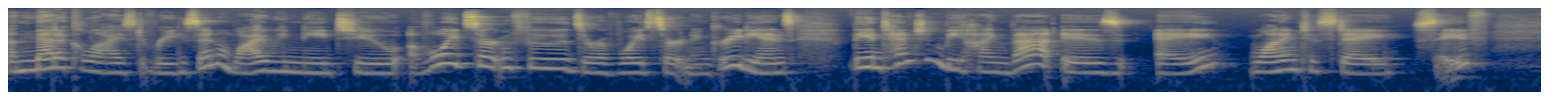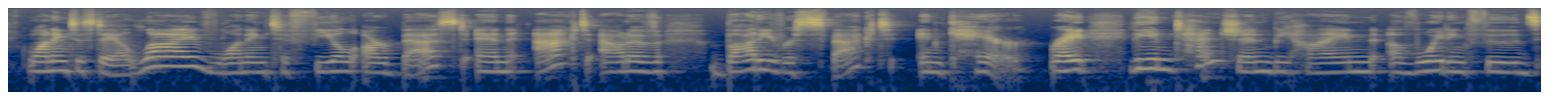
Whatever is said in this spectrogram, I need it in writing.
a medicalized reason why we need to avoid certain foods or avoid certain ingredients, the intention behind that is A, wanting to stay safe wanting to stay alive, wanting to feel our best, and act out of body respect and care, right? The intention behind avoiding foods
